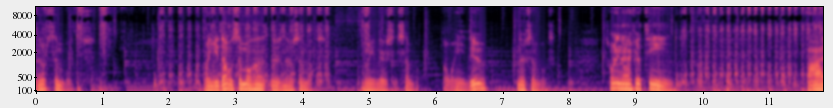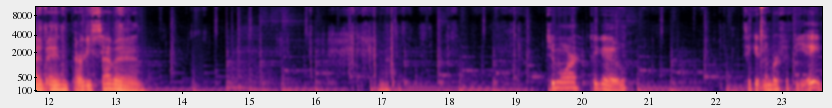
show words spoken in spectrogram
No symbols. When you don't symbol hunt, there's no symbols. I mean, there's a symbol. But when you do, no symbols. 29.15. 5 and 37. Two more to go. Ticket number 58.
